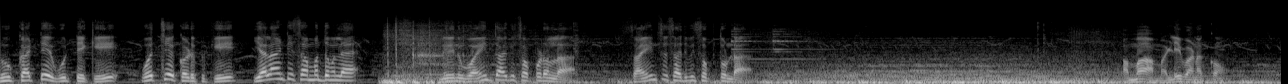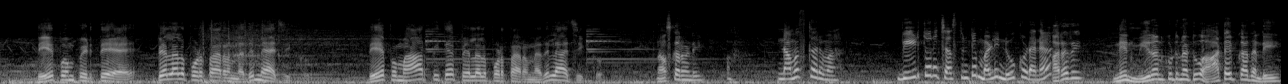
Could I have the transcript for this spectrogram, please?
నువ్వు కట్టే ఉట్టికి వచ్చే కడుపుకి ఎలాంటి సంబంధంలే నేను వైన్ తాగి చొప్పడంలా. సైన్స్ చదివి చొప్పుతుండా. అమ్మా మళ్ళీ వణక్కం. దీపం పెడితే పిల్లలు పుడతారన్నది మ్యాజిక్. దీపం ఆర్పితే పిల్లలు పుడతారన్నది లాజిక్. నమస్కారం అండి. నమస్కారమా? వీడితోనే చేస్తుంటే మళ్ళీ నువ్వు కూడానా? అరే నేను మీరు అనుకుంటున్నట్టు ఆ టైప్ కాదండి.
